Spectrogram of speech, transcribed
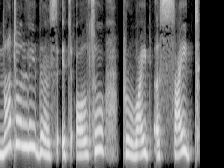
not only this it also provide a site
